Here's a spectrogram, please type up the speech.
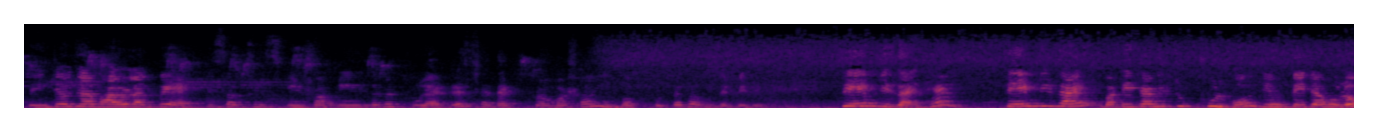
তো এইটাও যা ভালো লাগবে, এক পিস আছে স্ক্রিনশট নিয়ে নিতে হবে ফুল অ্যাড্রেস সাথে এক নম্বর সহ ইনবক্স করতে হবে আমাদের পেজে সেম ডিজাইন হ্যাঁ? সেম ডিজাইন বাট এটা আমি একটু খুলবো, যেহেতু এটা হলো,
